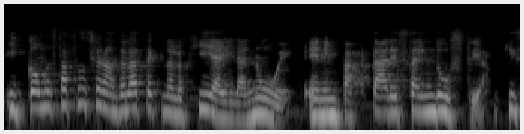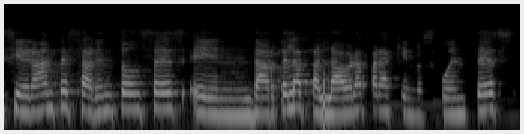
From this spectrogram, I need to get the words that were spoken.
y cómo está funcionando la tecnología y la nube en impactar esta industria. Quisiera empezar entonces en darte la palabra para que nos cuentes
